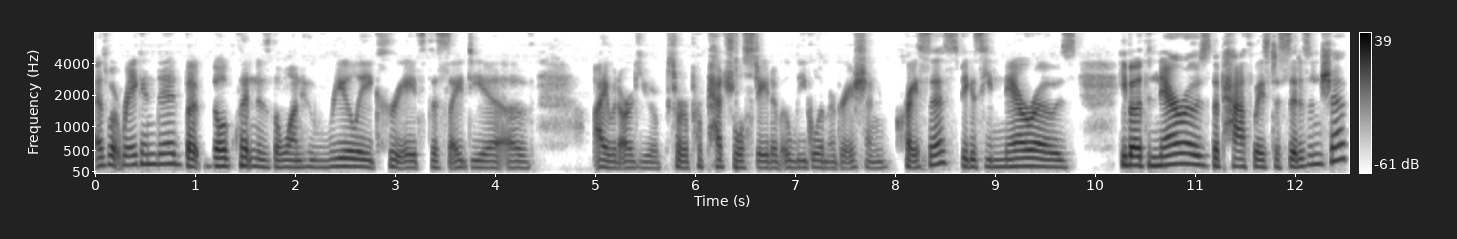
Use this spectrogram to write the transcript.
as what Reagan did, but Bill Clinton is the one who really creates this idea of, I would argue, a sort of perpetual state of illegal immigration crisis because he narrows, he both narrows the pathways to citizenship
